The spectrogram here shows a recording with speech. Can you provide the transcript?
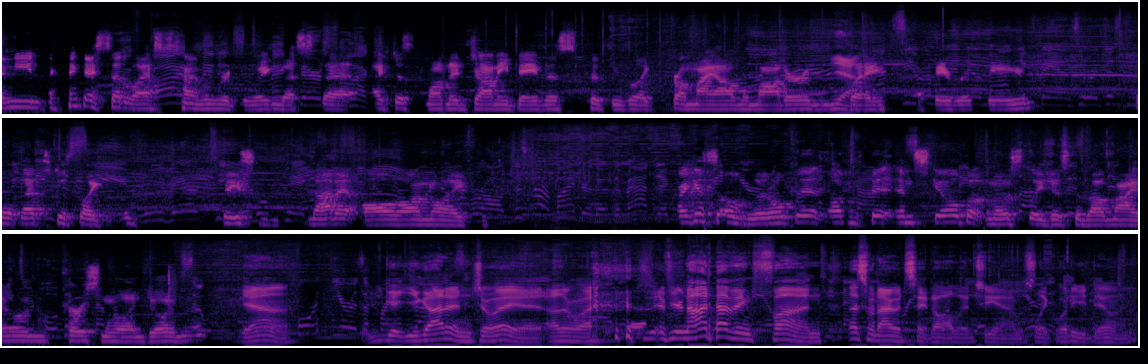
I mean, I think I said last time we were doing this that I just wanted Johnny Davis because he's like from my alma mater and Yeah. playing my favorite team. But that's just like based not at all on like I guess a little bit on fit and skill, but mostly just about my own personal enjoyment. Yeah. You, you gotta enjoy it. Otherwise, if you're not having fun, that's what I would say to all the GMs. Like, what are you doing?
